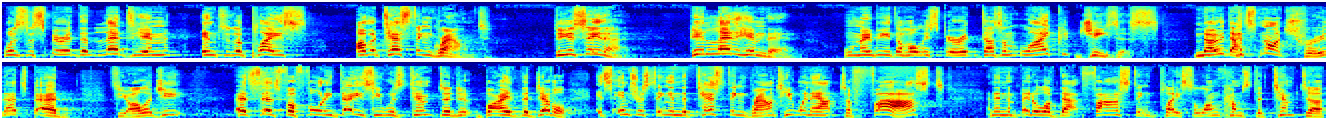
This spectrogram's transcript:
was the Spirit that led him into the place of a testing ground? Do you see that? He led him there. Well, maybe the Holy Spirit doesn't like Jesus. No, that's not true. That's bad theology. It says for 40 days he was tempted by the devil. It's interesting, in the testing ground, he went out to fast, and in the middle of that fasting place, along comes the tempter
